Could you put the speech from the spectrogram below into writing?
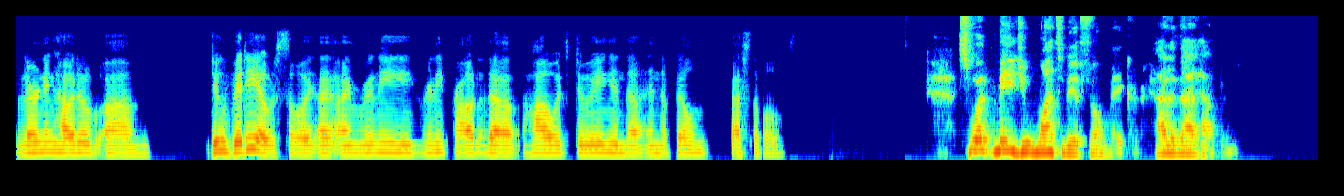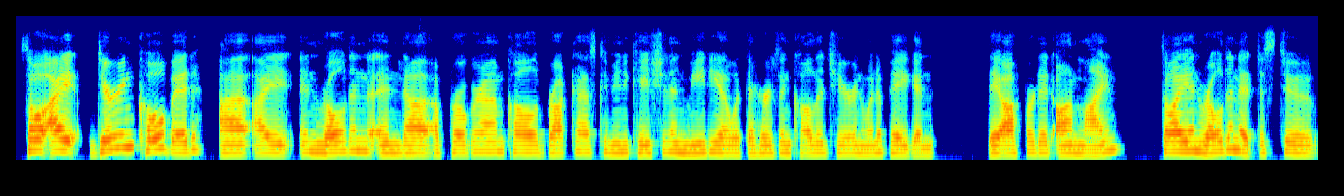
learning how to um do videos, so I, I'm really really proud of the how it's doing in the in the film festival. So, what made you want to be a filmmaker? How did that happen? So I during COVID, uh, I enrolled in in uh, a program called Broadcast Communication and Media with the Herzing College here in Winnipeg, and they offered it online. So I enrolled in it just to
